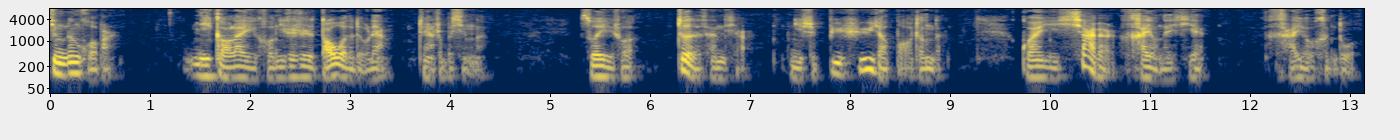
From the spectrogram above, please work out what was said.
竞争伙伴，你搞来以后你这是导我的流量，这样是不行的。所以说这三条你是必须要保证的。关于下边还有那些，还有很多。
